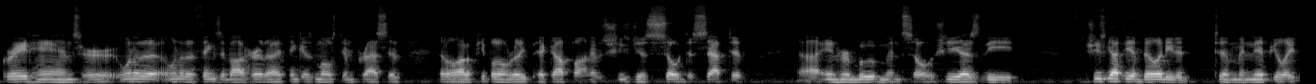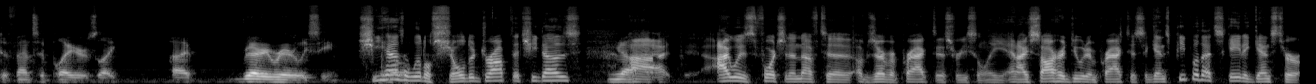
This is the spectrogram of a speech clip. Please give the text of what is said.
great hands. Her one of the one of the things about her that I think is most impressive that a lot of people don't really pick up on is she's just so deceptive uh, in her movement. So she has the she's got the ability to to manipulate defensive players like I've very rarely seen. She has a little shoulder drop that she does. Yeah. Uh, I was fortunate enough to observe a practice recently, and I saw her do it in practice against people that skate against her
